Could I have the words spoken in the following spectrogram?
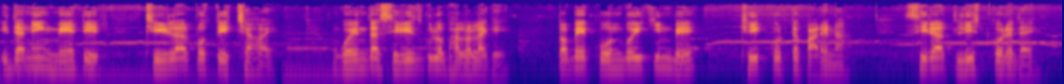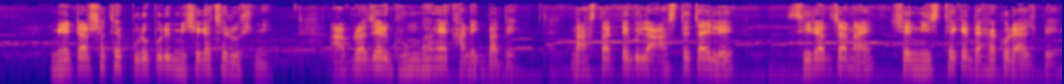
ইদানিং মেয়েটির থ্রিলার পড়তে ইচ্ছা হয়। গোয়েন্দা সিরিজগুলো ভালো লাগে, তবে কোন বই কিনবে ঠিক করতে পারে না। সিরাত লিস্ট করে দেয়। মেয়েটার সাথে পুরোপুরি মিশে গেছে রুশ্মি আবরাজের ঘুম ভাঙে খানিক বাদে। নাস্তার টেবিলে আসতে চাইলে সিরাত জানায় সে নিচ থেকে দেখা করে আসবে।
